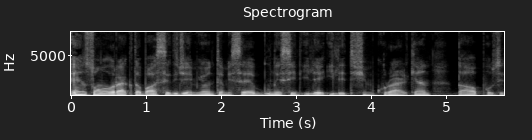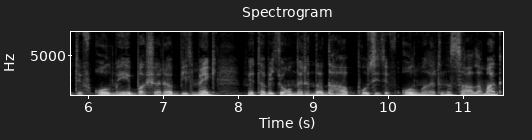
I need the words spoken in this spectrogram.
En son olarak da bahsedeceğim yöntem ise bu nesil ile iletişim kurarken daha pozitif olmayı başarabilmek ve tabii ki onların da daha pozitif olmalarını sağlamak.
